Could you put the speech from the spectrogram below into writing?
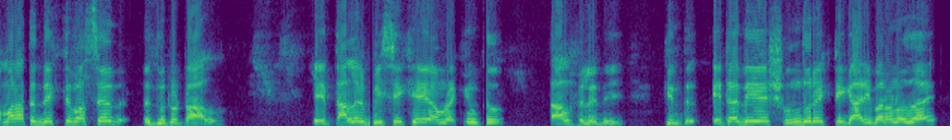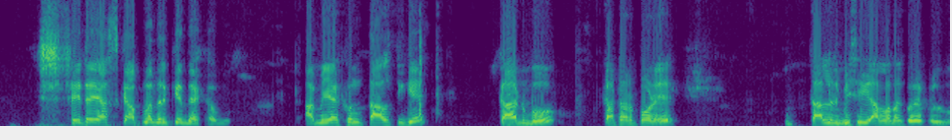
আমার হাতে দেখতে পাচ্ছেন দুটো তাল। এই তালের বিচি খেয়ে আমরা কিন্তু তাল ফেলে দেই। কিন্তু এটা দিয়ে সুন্দর একটি গাড়ি বানানো যায়, সেটাই আজকে আপনাদেরকে দেখাবো। আমি এখন তালটিকে কাটবো, কাটার পরে তালের বিচি আলাদা করে ফেলব।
